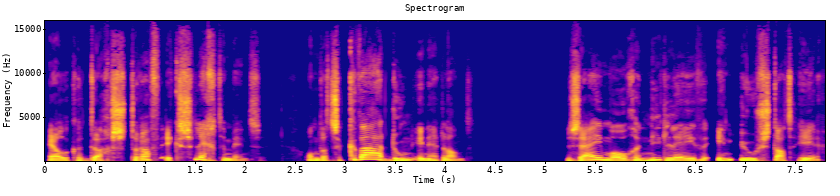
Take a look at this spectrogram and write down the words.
Elke dag straf ik slechte mensen, omdat ze kwaad doen in het land. Zij mogen niet leven in uw stad, Heer.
